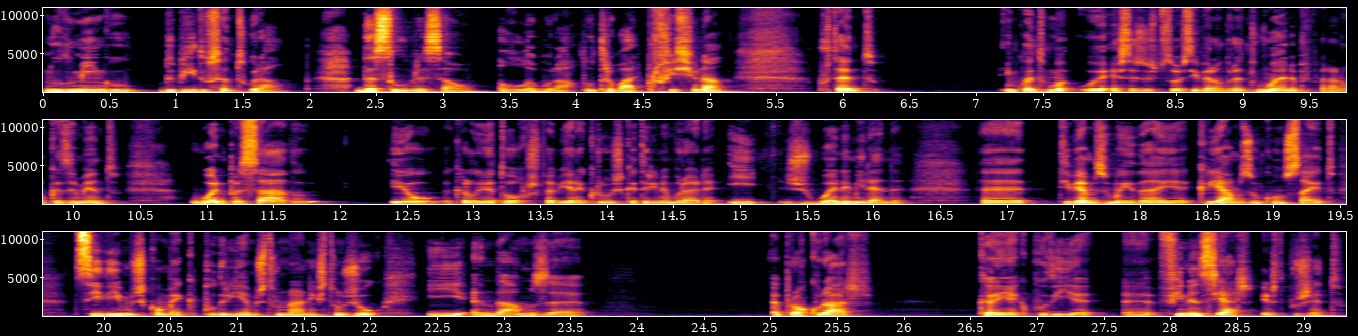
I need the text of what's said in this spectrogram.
no domingo bebi do Santo Grau da celebração laboral, do trabalho profissional. Portanto, enquanto uma, estas duas pessoas estiveram durante um ano a preparar um casamento, o ano passado eu, a Carolina Torres, Fabiana Cruz, Catarina Moreira e Joana Miranda uh, tivemos uma ideia, criámos um conceito, decidimos como é que poderíamos tornar isto um jogo e andámos a, a procurar quem é que podia uh, financiar este projeto.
